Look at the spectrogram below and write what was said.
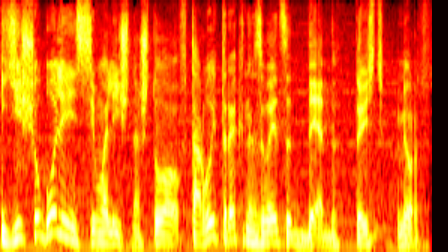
Еще более символично, что второй трек называется Dead, то есть мертв.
